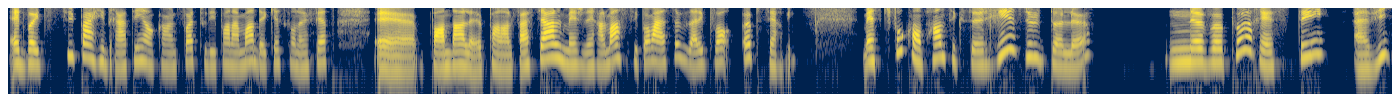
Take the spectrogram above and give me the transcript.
elle va être super hydratée, encore une fois, tout dépendamment de ce qu'on a fait euh, pendant, le, pendant le facial. Mais généralement, c'est pas mal ça que vous allez pouvoir observer. Mais ce qu'il faut comprendre, c'est que ce résultat-là ne va pas rester à vie.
